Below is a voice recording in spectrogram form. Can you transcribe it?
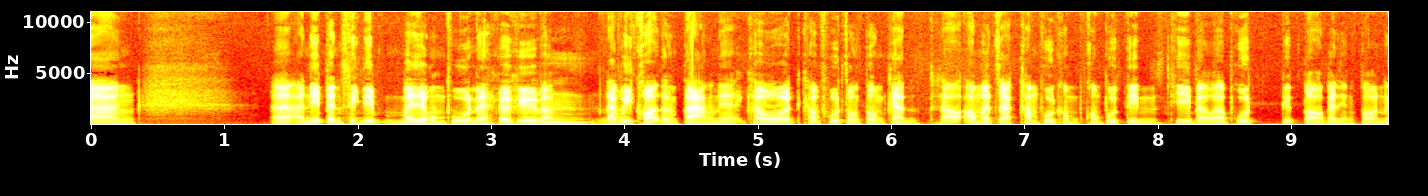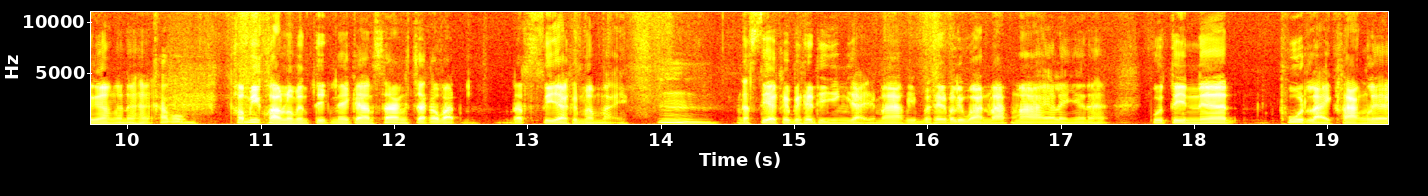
สร้างเอ่ออันนี้เป็นสิ่งที่ไม่ใช่ผมพูดนะ ก็คือแบบอืมนักวิเคราะห์ต่างๆ เนี่ยเขาเขาพูดตรงๆกันเขาเอามาจากคำพูดของของปูตินที่แบบว่าพูดติดต่อกันอย่างต่อเนื่องอะนะฮะครับผมเขามีความโรแมนติกในการสร้างจักรวรรดิรัสเซียขึ้นมาใหม่อืมรัสเซียเคยเป็นประเทศที่ยิ่งใหญ่มากมีประเทศบริวารมากมายอะไรเงี้ยนะฮะปูตินเนี่ย พูดหลายครั้งเลย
